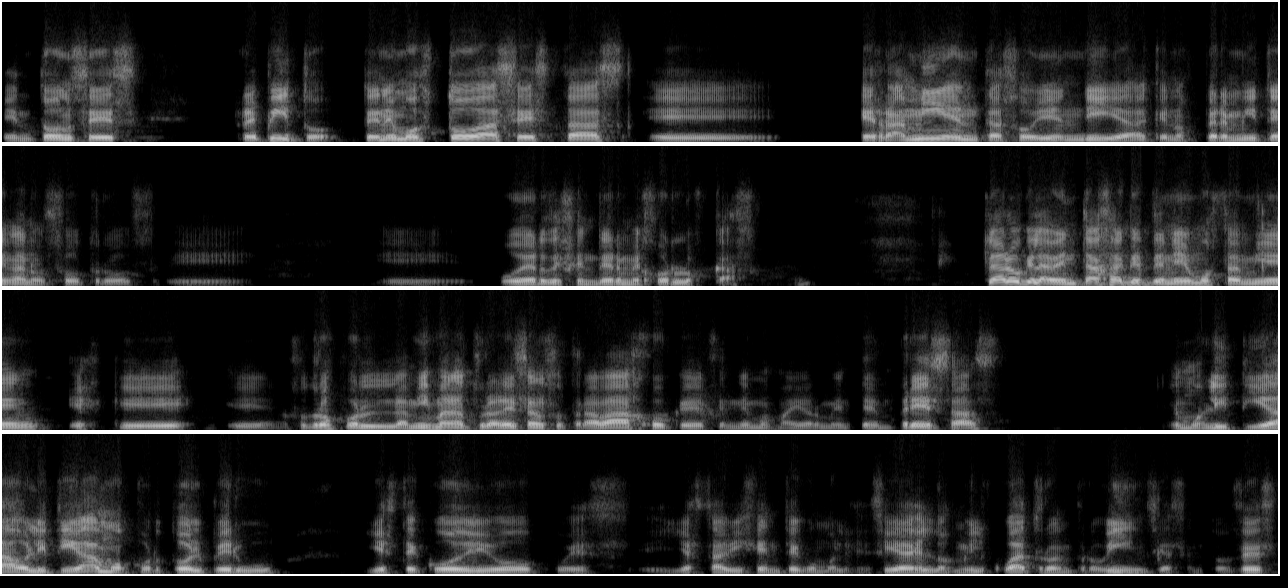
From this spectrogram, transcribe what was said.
Entonces, repito, tenemos todas estas eh, herramientas hoy en día que nos permiten a nosotros eh, eh, poder defender mejor los casos. Claro que la ventaja que tenemos también es que nosotros por la misma naturaleza de nuestro trabajo, que defendemos mayormente empresas, hemos litigado, litigamos por todo el Perú, y este código pues ya está vigente, como les decía, desde el 2004 en provincias. Entonces,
